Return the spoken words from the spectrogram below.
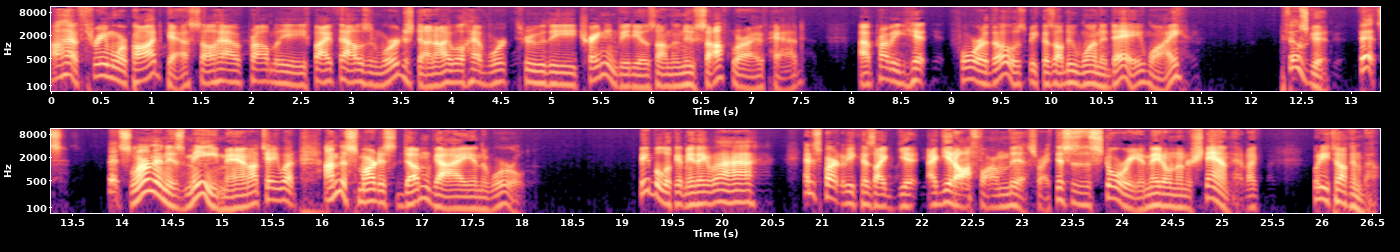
I'll have three more podcasts. I'll have probably 5,000 words done. I will have worked through the training videos on the new software I've had. I'll probably hit four of those because I'll do one a day. Why? Feels good. Fits. Fits. Learning is me, man. I'll tell you what, I'm the smartest dumb guy in the world. People look at me, and they go, ah, and it's partly because I get I get off on this, right? This is the story, and they don't understand that. Like, what are you talking about?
